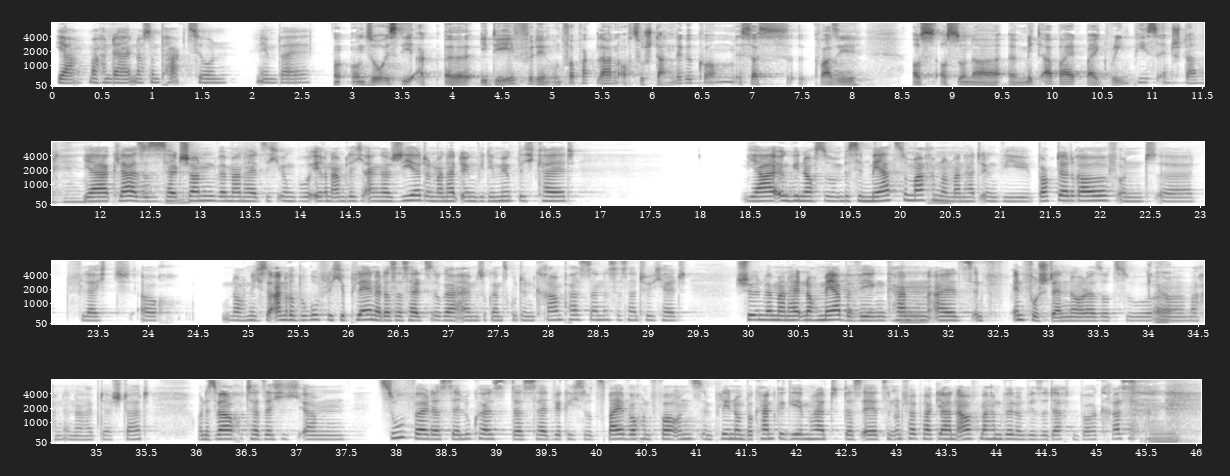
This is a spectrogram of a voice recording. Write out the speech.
ja, machen da halt noch so ein paar Aktionen nebenbei. Und, und so ist die äh, Idee für den Unverpacktladen auch zustande gekommen? Ist das quasi aus, aus so einer äh, Mitarbeit bei Greenpeace entstanden? Ja, klar, also es ist halt schon, wenn man halt sich irgendwo ehrenamtlich engagiert und man hat irgendwie die Möglichkeit, ja, irgendwie noch so ein bisschen mehr zu machen und man hat irgendwie Bock da drauf und äh, vielleicht auch noch nicht so andere berufliche Pläne, dass das halt sogar einem so ganz gut in den Kram passt, dann ist es natürlich halt schön, wenn man halt noch mehr bewegen kann, als Inf Infostände oder so zu Ja. äh, machen innerhalb der Stadt. Und es war auch tatsächlich ähm, Zufall, dass der Lukas das halt wirklich so zwei Wochen vor uns im Plenum bekannt gegeben hat, dass er jetzt einen Unfallparkladen aufmachen will und wir so dachten, boah, krass.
